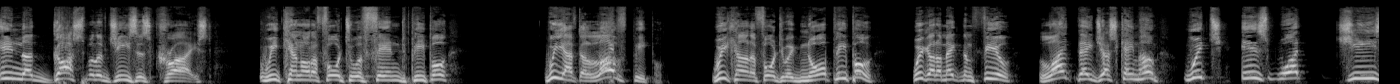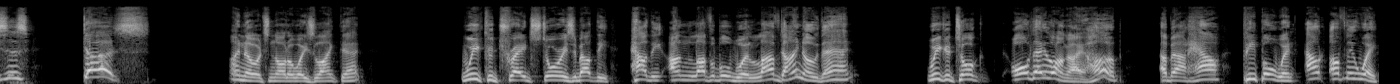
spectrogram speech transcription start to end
in the gospel of Jesus Christ. We cannot afford to offend people. We have to love people. We can't afford to ignore people. We got to make them feel like they just came home, which is what Jesus does. I know it's not always like that. We could trade stories about the how the unlovable were loved. I know that. We could talk all day long, I hope, about how people went out of their way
